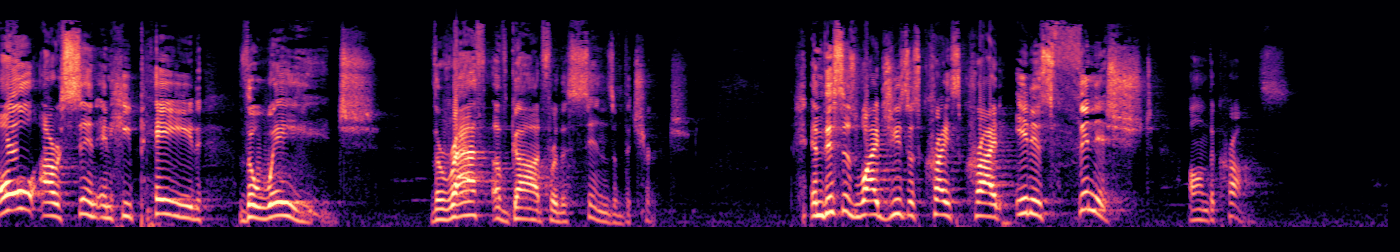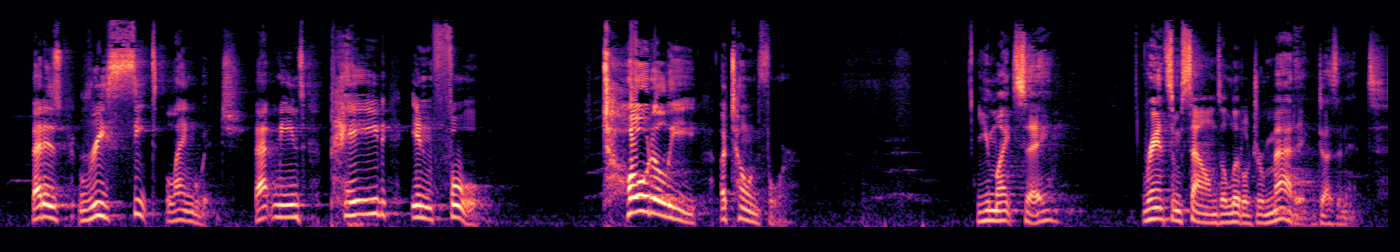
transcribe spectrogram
all our sin and he paid the wage, the wrath of God for the sins of the church. And this is why Jesus Christ cried, It is finished on the cross. That is receipt language. That means paid in full, totally atoned for. You might say, ransom sounds a little dramatic, doesn't it?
